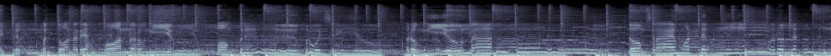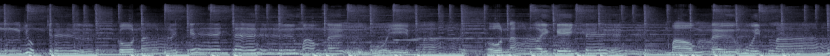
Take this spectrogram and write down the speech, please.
យព្រឹកមិនទាន់រះមន់រងាវបងព្រឺព្រួចស្រាវរងាវណាស់ទៅតមស្រែមាត់ទឹករលឹកយប់ជ្រៅកូនអើយគេងទៅមកនៅមួយផ្លាយអូនអើយគេងទៅមកនៅមួយផ្លាយ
